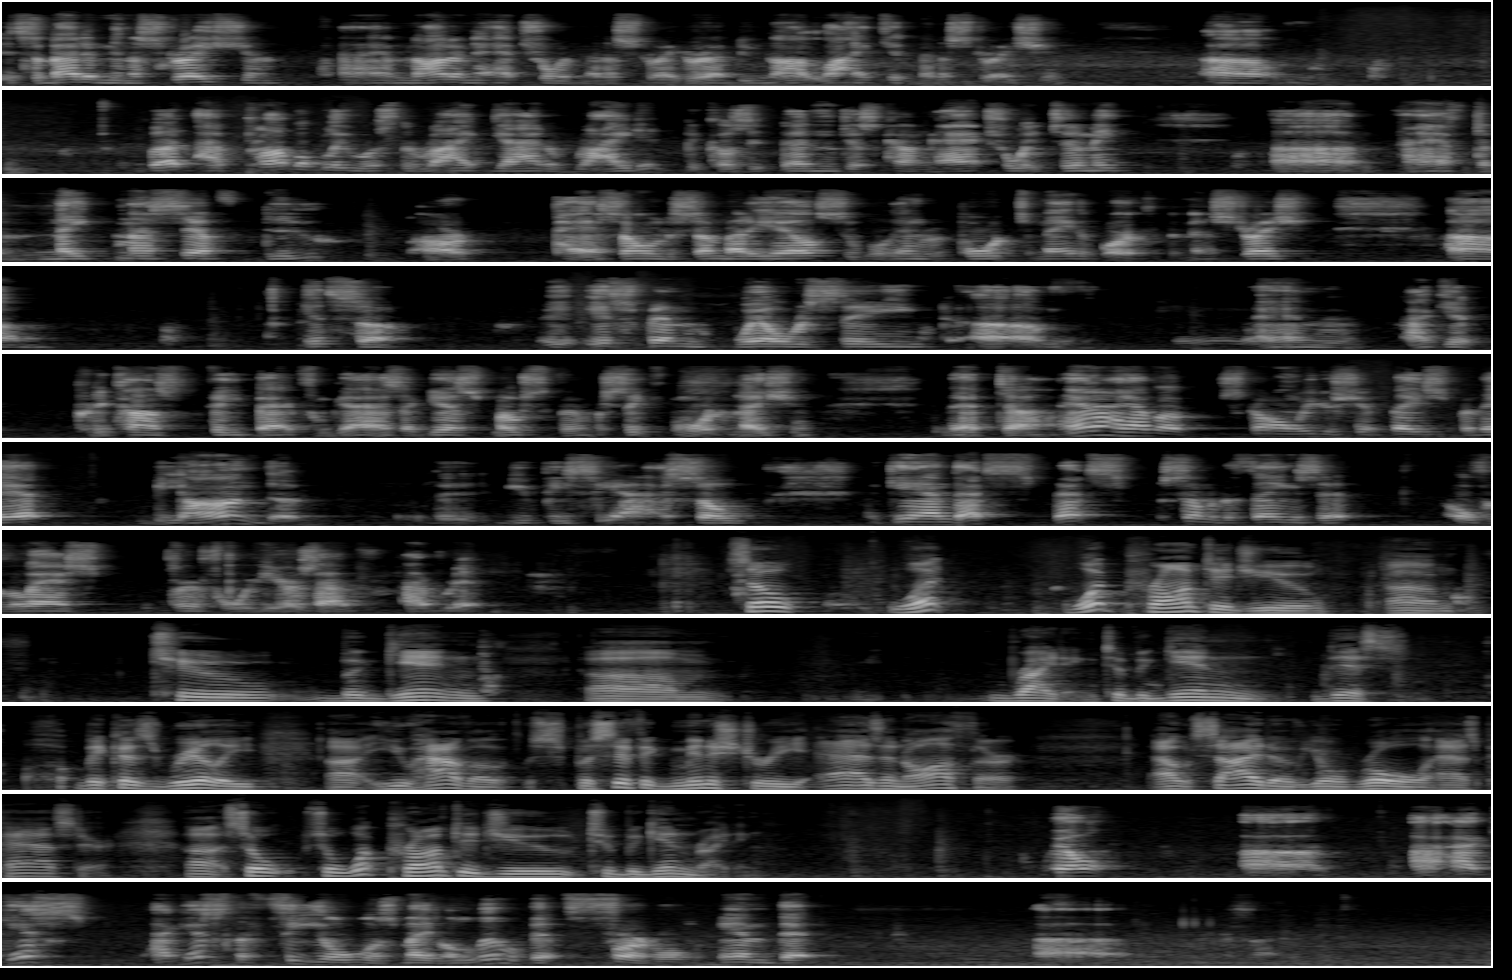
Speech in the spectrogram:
it's about administration. I am not a natural administrator. I do not like administration. Um, but I probably was the right guy to write it because it doesn't just come naturally to me. Um, I have to make myself do or pass on to somebody else who will then report to me the work of administration. Um, it's uh, it- it's been well received, um, and I get pretty constant feedback from guys. I guess most of them are seeking ordination. That uh, and I have a strong leadership base for that beyond the the UPCI. So again, that's that's some of the things that over the last three or four years I've I've written. So, what what prompted you um, to begin um, writing, to begin this because really uh, you have a specific ministry as an author outside of your role as pastor. Uh, so, so what prompted you to begin writing? Well, uh, I, I, guess I guess the field was made a little bit fertile in that uh,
